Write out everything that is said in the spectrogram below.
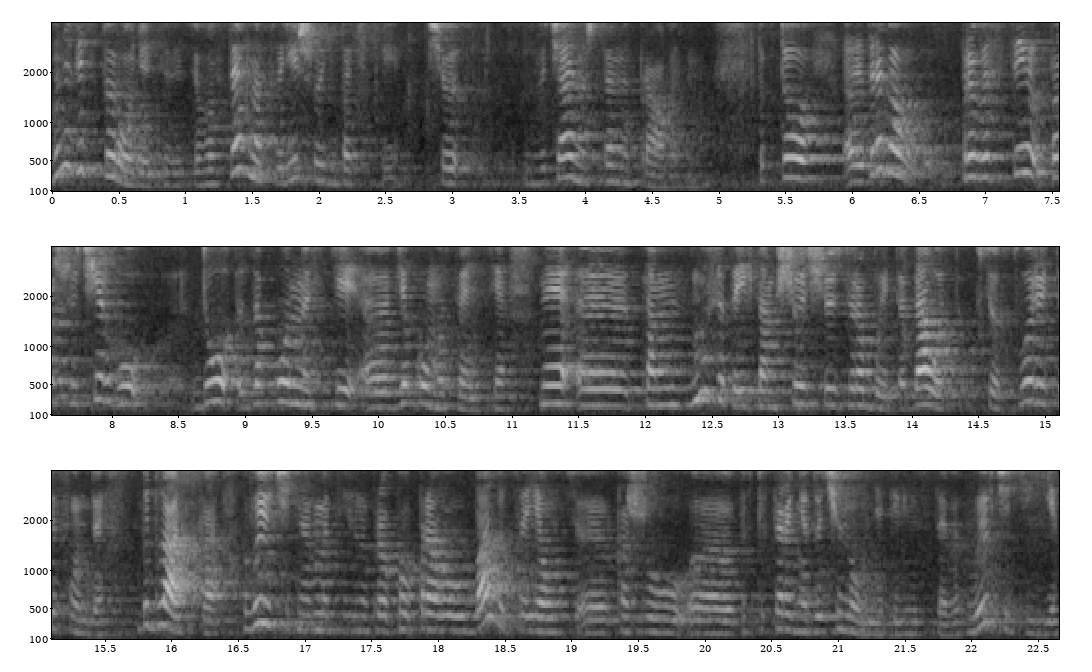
Вони відсторонюються від цього. Все в нас вирішують батьки, що звичайно ж це неправильно. Тобто е, треба привести в першу чергу. До законності е, в якому сенсі не е, там не змусити їх там щось щось робити. Да, от все, створюйте фонди. Будь ласка, вивчіть нормативну прав- правову базу. Це я от е, кажу безпосередньо до чиновників місцевих. Вивчіть її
